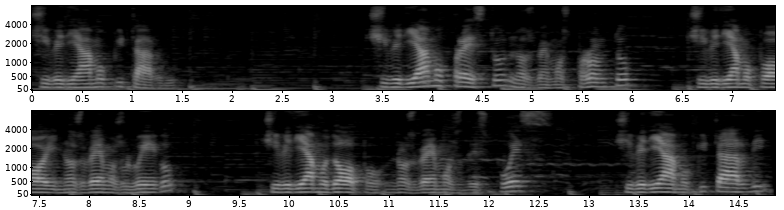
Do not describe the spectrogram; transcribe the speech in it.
ci vediamo più tardi. Ci vediamo presto, nos vemos pronto, ci vediamo poi, nos vemos luego, ci vediamo dopo, nos vemos después, ci vediamo più tardi,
